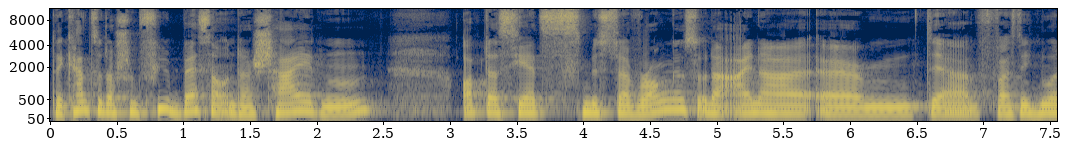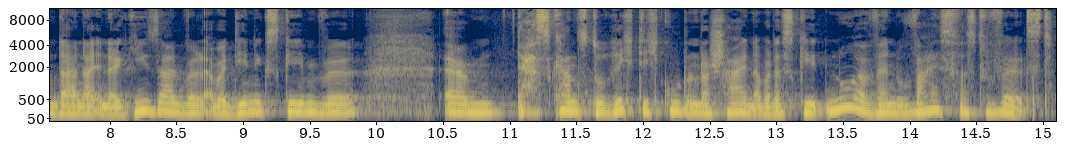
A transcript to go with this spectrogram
Dann kannst du doch schon viel besser unterscheiden, ob das jetzt Mr. Wrong ist oder einer, ähm, der, was nicht nur in deiner Energie sein will, aber dir nichts geben will. Ähm, das kannst du richtig gut unterscheiden. Aber das geht nur, wenn du weißt, was du willst.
